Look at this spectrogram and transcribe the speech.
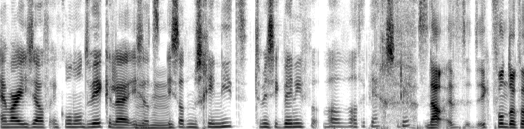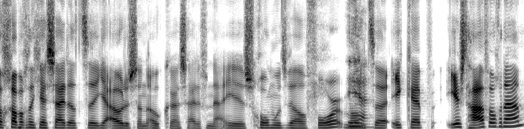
en waar je jezelf in kon ontwikkelen, is, Mhm. dat, is dat misschien niet... Tenminste, ik weet niet, wat, wat heb jij gestudeerd? Nou, het- ik vond het ook wel grappig dat jij zei dat eh, je ouders dan ook eh, zeiden van, nou, je school moet wel voor. Want eh, ik heb eerst HAVO gedaan.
